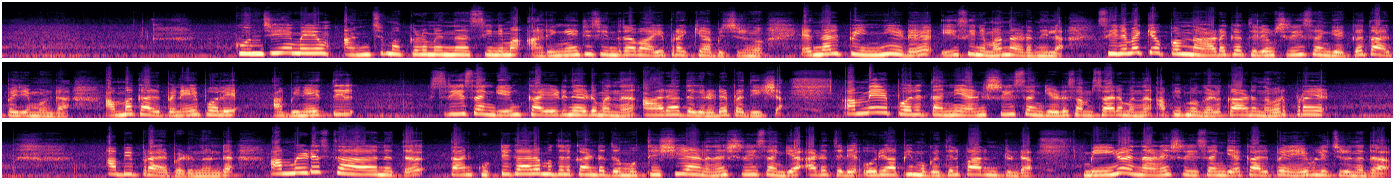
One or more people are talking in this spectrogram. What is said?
കുഞ്ചിയമ്മയും അഞ്ചു മക്കളും എന്ന സിനിമ അരങ്ങേറ്റ ചിത്രമായി പ്രഖ്യാപിച്ചിരുന്നു. എന്നാൽ പിന്നീട് ഈ സിനിമ നടന്നില്ല. സിനിമയ്ക്കൊപ്പം നാടകത്തിലും ശ്രീസംഖ്യക്ക് താല്പര്യമുണ്ട്. അമ്മ കൽപ്പനയെ പോലെ അഭിനയത്തിൽ ശ്രീസംഖ്യയും കൈയടി നേടുമെന്ന് ആരാധകരുടെ പ്രതീക്ഷ. അമ്മയെപ്പോലെ തന്നെയാണ് ശ്രീസംഖ്യയുടെ സംസാരമെന്ന് അഭിമുഖങ്ങൾ കാണുന്നവർ പ്രയ അഭിപ്രായപ്പെടുന്നുണ്ട്. അമ്മയുടെ സ്ഥാനത്ത് താൻ കുട്ടിക്കാലം മുതൽ കണ്ടത് മുത്തശ്ശിയാണെന്ന് ശ്രീസംഖ്യ അടുത്തിടെ ഒരു അഭിമുഖത്തിൽ പറഞ്ഞിട്ടുണ്ട്. മീനു എന്നാണ് ശ്രീസംഖ്യ കൽപ്പനയെ വിളിച്ചിരുന്നത്.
